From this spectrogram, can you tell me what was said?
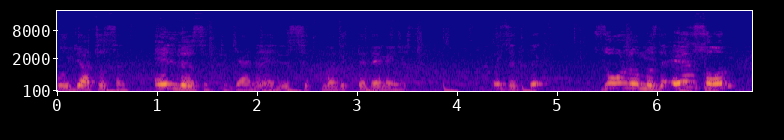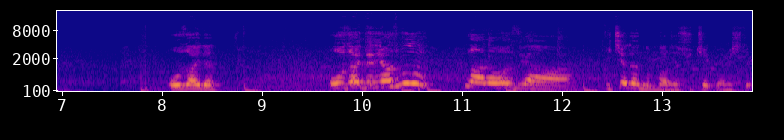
Bu video atılsın. El de ısıttık yani. El ısıtmadık da demeyiz. Isıttık. Zorluğumuzda en son Oğuz Aydın. Oğuz Aydın yazmadı. Lan Oğuz ya. İçe döndüm bu arada şut çekmemiştim.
